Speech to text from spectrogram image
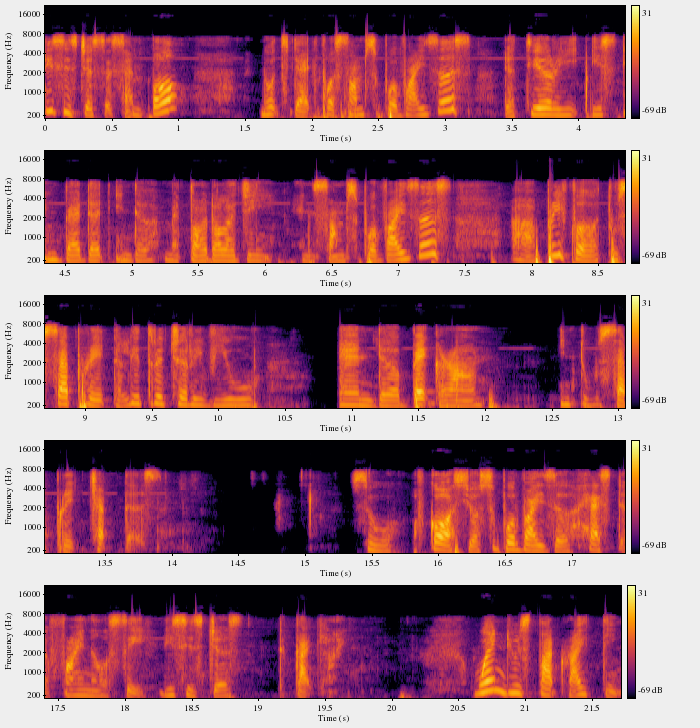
This is just a sample Note that for some supervisors, the theory is embedded in the methodology and some supervisors uh, prefer to separate the literature review and the background into separate chapters. So, of course, your supervisor has the final say. This is just the guideline. When do you start writing?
